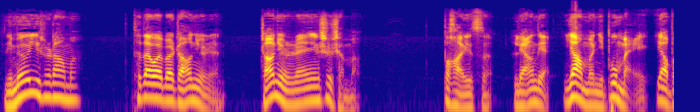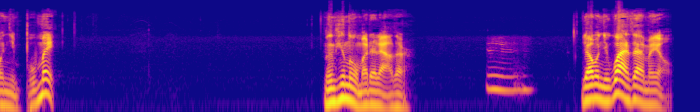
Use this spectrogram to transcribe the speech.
你没有意识到吗？他在外边找女人，找女人的原因是什么？不好意思，两点：要么你不美，要不你不媚。能听懂吗？这俩字儿？嗯要么你外在没有，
